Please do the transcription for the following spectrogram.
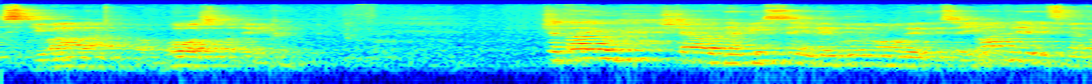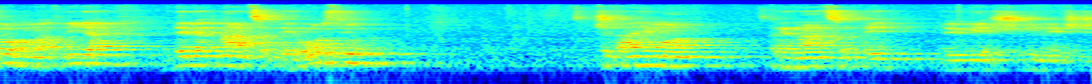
співала Господові. Читаю ще одне місце, і ми будемо молитися. Євангелія від Святого Матвія, 19 розділ. Читаємо 13 вірш і нижче.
